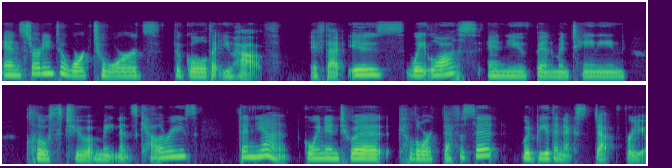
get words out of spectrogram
and starting to work towards the goal that you have. If that is weight loss and you've been maintaining close to maintenance calories, then yeah, going into a caloric deficit would be the next step for you.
